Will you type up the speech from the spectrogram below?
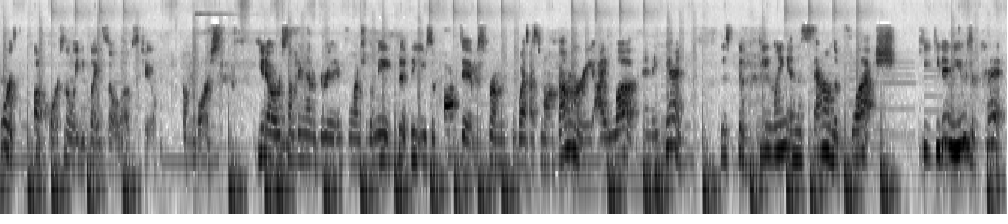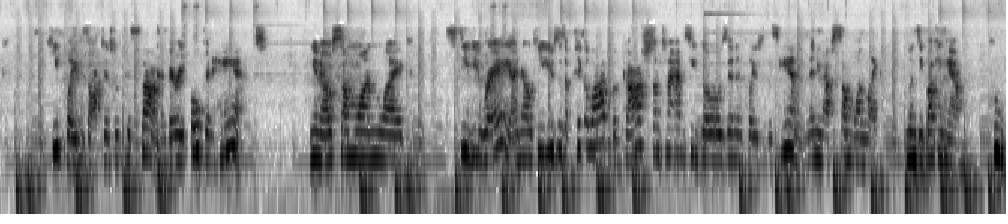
chords, of course, in the way he played solos too, of course. You know, or something that was really influential to me, the, the use of octaves from Wes Montgomery, I love. And again, this the feeling and the sound of flesh. He, he didn't use a pick. He played his octaves with his thumb and very open hand. You know, someone like Stevie Ray. I know he uses a pick a lot, but gosh, sometimes he goes in and plays with his hand. And then you have someone like Lindsey Buckingham who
